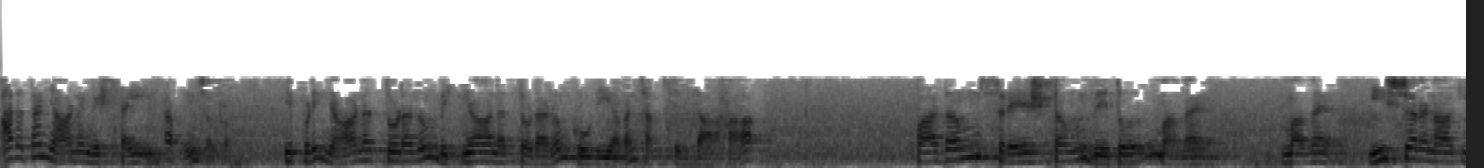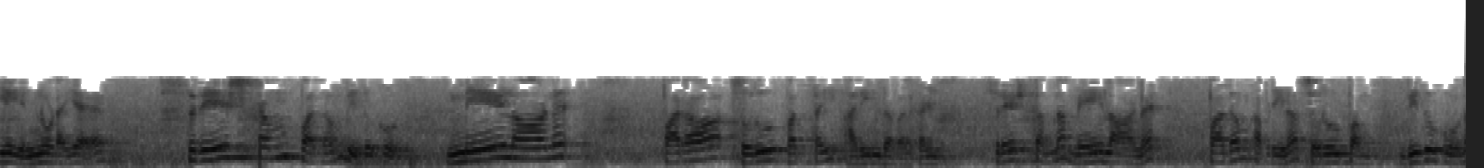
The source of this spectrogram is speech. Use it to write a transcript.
அதத்தான் ஞான நிஷ்டை அப்படின்னு சொல்றோம். இப்படி ஞானத்துடனும் விஜயானத்துடனும் கூடியவன் சம்சித்தாக. பதம் சிரேஷ்டம் விதுர் மம. மம ஈஸ்வரனாகிய என்னுடைய சிரேஷ்டம் பதம் விதுகு. மேலான பரா சொரூபத்தை அறிந்தவர்கள். சிரேஷ்டம்னா மேலான பதம் அப்படின்னா சொரூபம். விதுகுன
